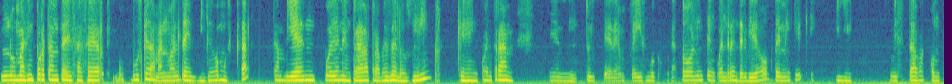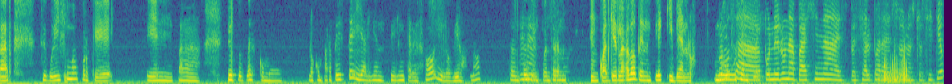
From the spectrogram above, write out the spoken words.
lo más importante es hacer búsqueda manual del video musical. También pueden entrar a través de los links que encuentran en Twitter, en Facebook, o sea, todo link que encuentren del video, denle clic y su visita va a contar segurísimo porque eh, para YouTube es como lo compartiste y alguien sí le interesó y lo vio, ¿no? Entonces, si encuentran en cualquier lado, denle clic y véanlo. Vamos a poner una página especial para eso en nuestro sitio.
